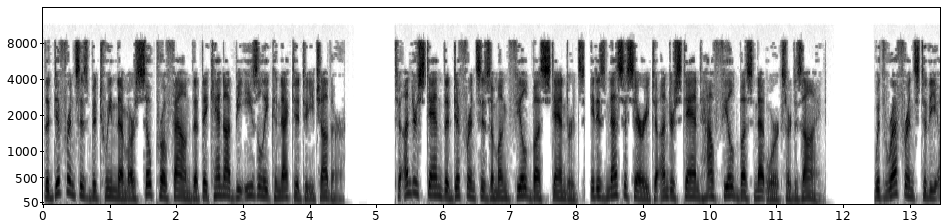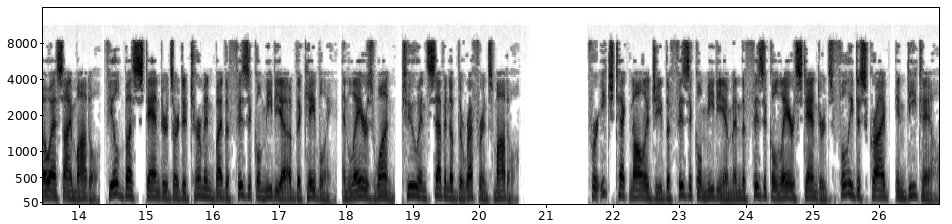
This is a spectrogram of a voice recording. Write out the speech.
The differences between them are so profound that they cannot be easily connected to each other. To understand the differences among fieldbus standards, it is necessary to understand how fieldbus networks are designed. With reference to the OSI model, fieldbus standards are determined by the physical media of the cabling, and layers 1, 2 and 7 of the reference model. For each technology the physical medium and the physical layer standards fully describe, in detail,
